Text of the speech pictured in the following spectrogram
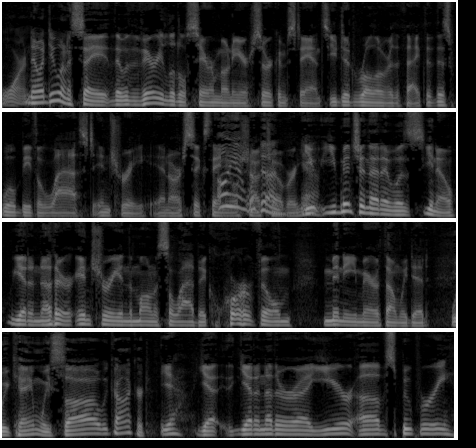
warned. Now, I do want to say that with very little ceremony or circumstance, you did roll over the fact that this will be the last entry in our sixth Oh, annual yeah, we're done. Shocktober. Yeah. You, you mentioned that it was, you know, yet another entry in the monosyllabic horror film mini marathon we did. We came. We saw. We conquered. Yeah, yet yet another uh, year of spoopery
